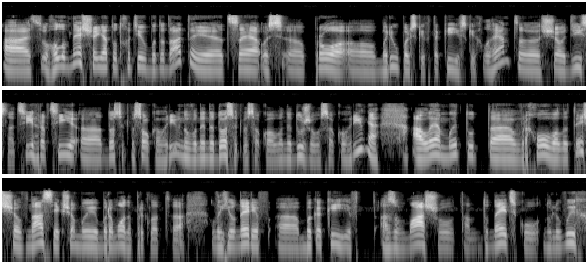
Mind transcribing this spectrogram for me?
А головне, що я тут хотів би додати, це ось е, про е, маріупольських та київських легенд. Е, що дійсно ці гравці досить високого рівня. Ну вони не досить високого, вони дуже високого рівня. Але ми тут враховували те, що в нас, якщо ми беремо, наприклад, легіонерів БК Київ. Азовмашу, там Донецьку, нульових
